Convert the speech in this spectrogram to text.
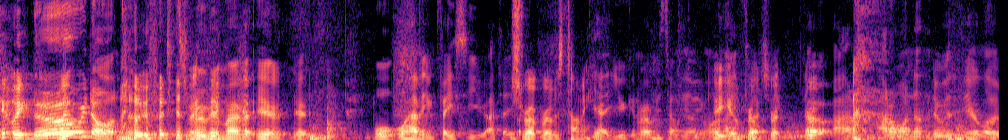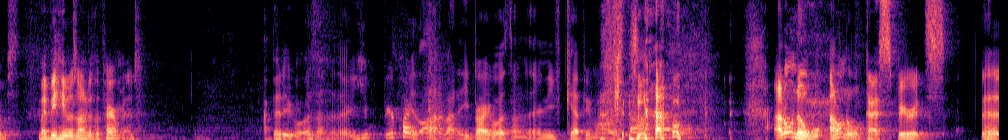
we, we, No, we don't. we, we can put this right. Move him right back here. Here. We'll, we'll have him face you. I tell you. Just rub, rub his tummy. Yeah, you can rub his tummy all you want. There you I go. Rub- rub- No, I don't, I don't want nothing to do with his earlobes. Maybe he was under the pyramid. I bet he was under there. You, you're probably lying about it. He probably was under there, and you've kept him all this time. no. I don't know. I don't know what kind of spirits. Uh,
